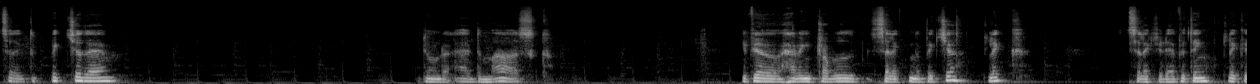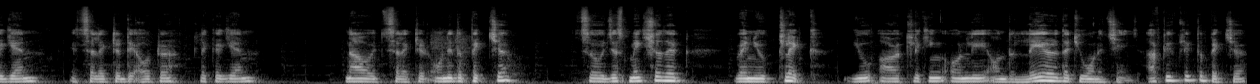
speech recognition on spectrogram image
select the picture there. Don't add the mask. If you're having trouble selecting the picture click. It selected everything. Click again. It selected the outer. Click again. Now it selected only the picture. So just make sure that when you click you are clicking only on the layer that you want to change. After you click the picture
